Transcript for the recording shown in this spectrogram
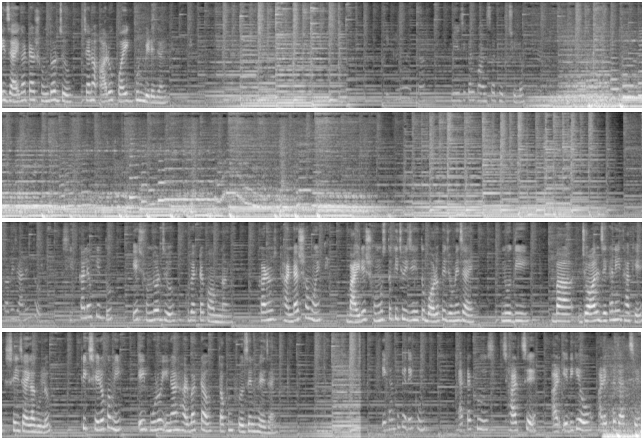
এই জায়গাটার সৌন্দর্য যেন আরও কয়েক গুণ বেড়ে যায়। এখানেও একটা মিউজিক্যাল কনসার্ট হচ্ছিল। সৌন্দর্য খুব একটা কম নয়। কারণ ঠান্ডার সময় বাইরের সমস্ত কিছুই যেহেতু বরফে জমে যায়, নদী বা জল যেখানেই থাকে সেই জায়গাগুলো, ঠিক সেরকমই এই পুরো ইনার হারবারটাও তখন ফ্রোজেন হয়ে যায়। এখান থেকে দেখুন একটা ক্রুজ ছাড়ছে আর এদিকেও আরেকটা যাচ্ছে।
